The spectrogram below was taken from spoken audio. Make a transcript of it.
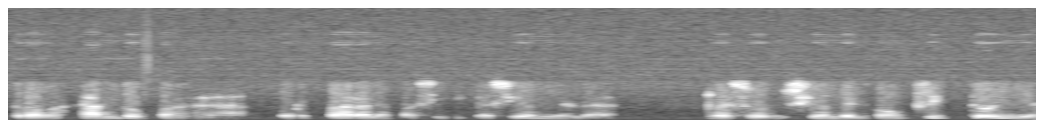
trabajando para aportar a la pacificación y a la resolución del conflicto y,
